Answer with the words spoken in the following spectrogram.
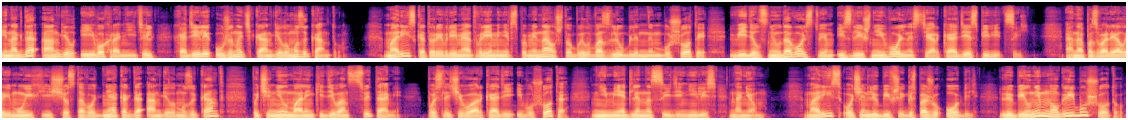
Иногда ангел и его хранитель ходили ужинать к ангелу-музыканту. Марис, который время от времени вспоминал, что был возлюбленным Бушоты, видел с неудовольствием излишней вольности Аркадия с певицей. Она позволяла ему их еще с того дня, когда ангел-музыкант починил маленький диван с цветами, после чего Аркадий и Бушота немедленно соединились на нем. Марис, очень любивший госпожу Обель, любил немного и Бушоту,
